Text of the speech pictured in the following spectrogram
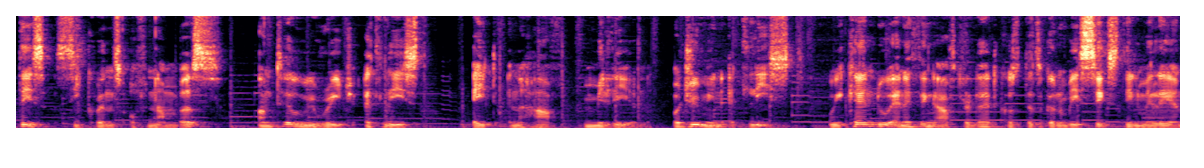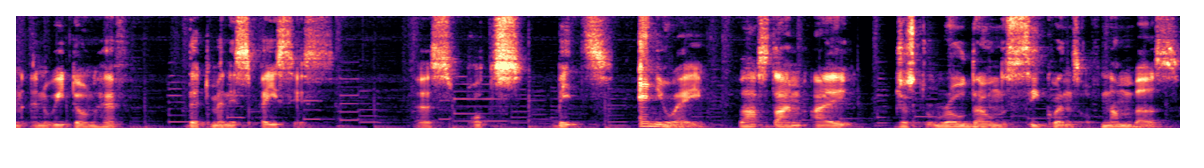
this sequence of numbers until we reach at least 8.5 million. What do you mean at least? We can't do anything after that because that's gonna be 16 million and we don't have that many spaces, uh, spots, bits. Anyway, last time I just wrote down the sequence of numbers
